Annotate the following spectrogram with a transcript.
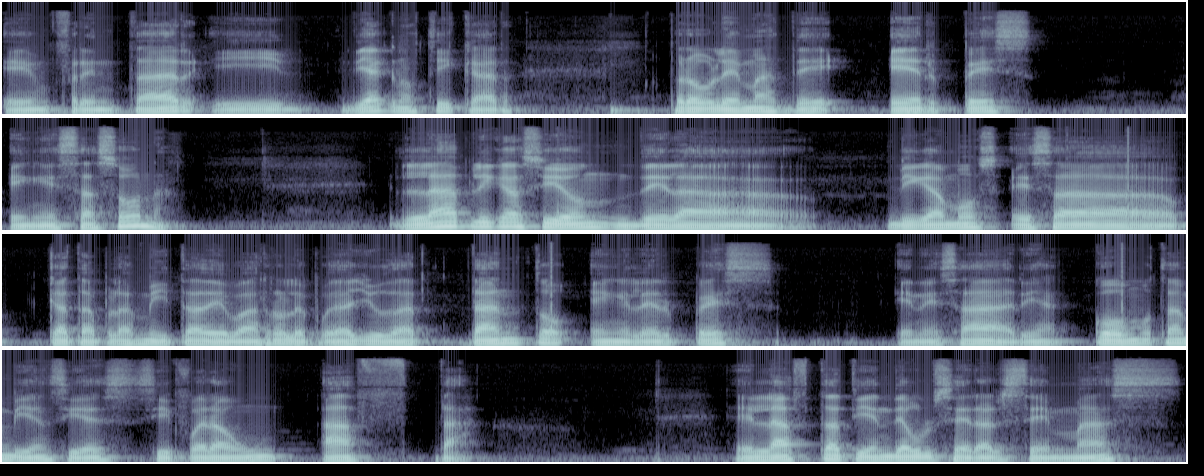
enfrentar y diagnosticar problemas de herpes en esa zona. La aplicación de la, digamos, esa cataplasmita de barro le puede ayudar tanto en el herpes en esa área como también si es si fuera un afta. El afta tiende a ulcerarse más,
